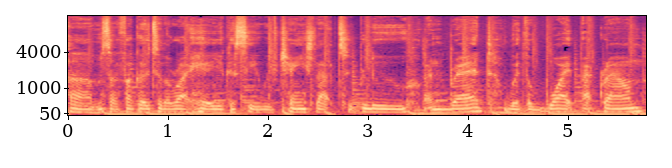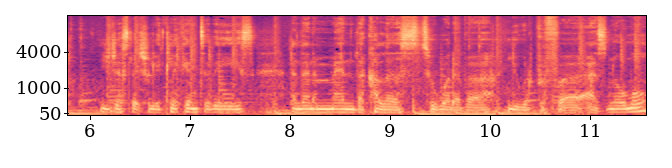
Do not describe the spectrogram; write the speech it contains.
Um, so if I go to the right here you can see we've changed that to blue and red with a white background. You just literally click into these and then amend the colors to whatever you would prefer as normal.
